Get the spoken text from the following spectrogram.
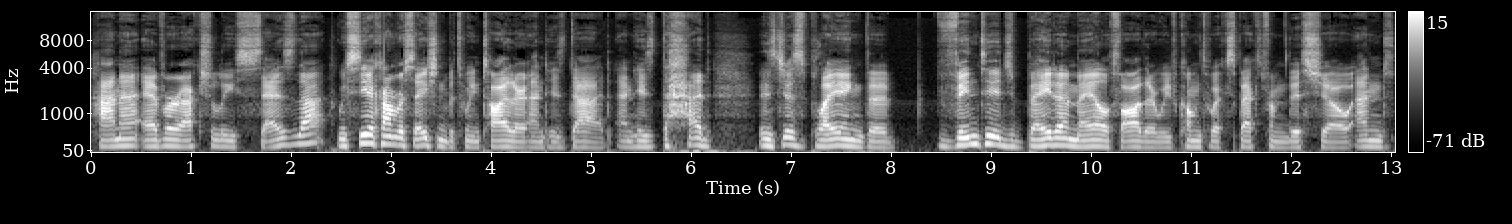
Hannah ever actually says that. We see a conversation between Tyler and his dad, and his dad is just playing the vintage beta male father we've come to expect from this show and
